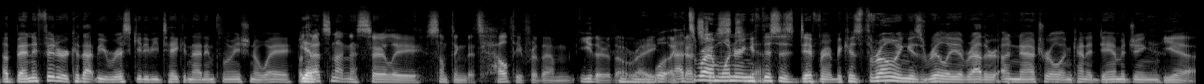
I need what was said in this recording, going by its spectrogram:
a benefit or could that be risky to be taking that inflammation away? But Yeah. that's not necessarily something that's healthy for them either, though, right? Mm-hmm. Well, Like, that's, where I'm wondering yeah. if this is different because throwing is really a rather unnatural and kind of damaging Yeah.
